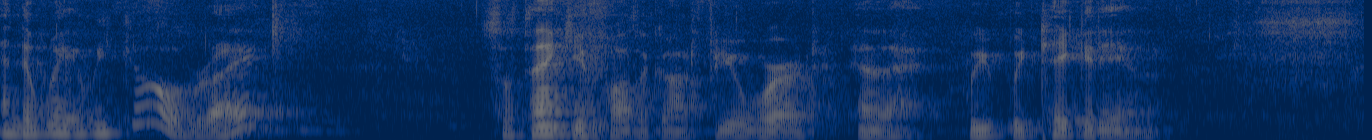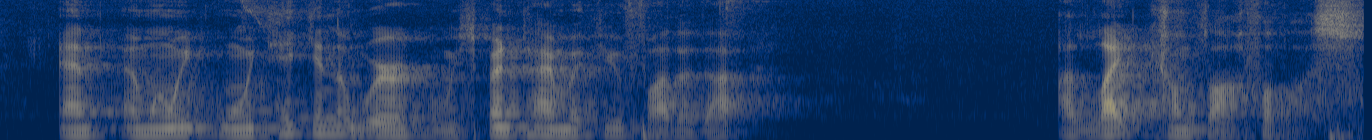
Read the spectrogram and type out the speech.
And away we go, right? So thank you, Father God, for your word. And we, we take it in. And, and when, we, when we take in the Word, when we spend time with you, Father, that a light comes off of us.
